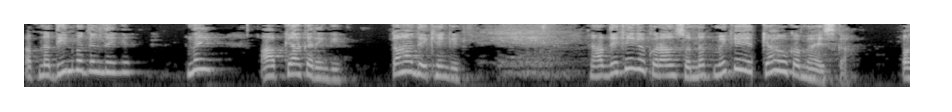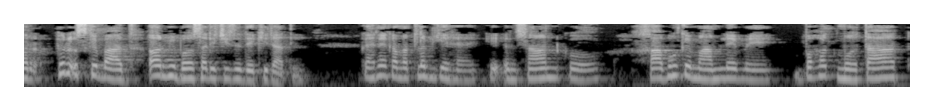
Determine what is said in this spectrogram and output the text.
اپنا دین بدل دیں گے؟ نہیں۔ آپ کیا کریں گے؟ کہاں دیکھیں گے؟ آپ دیکھیں گے قرآن سنت میں کہ کیا حکم ہے اس کا۔ اور پھر اس کے بعد اور بھی بہت ساری چیزیں دیکھی جاتی۔ کہنے کا مطلب یہ ہے کہ انسان کو خوابوں کے معاملے میں بہت محتاط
